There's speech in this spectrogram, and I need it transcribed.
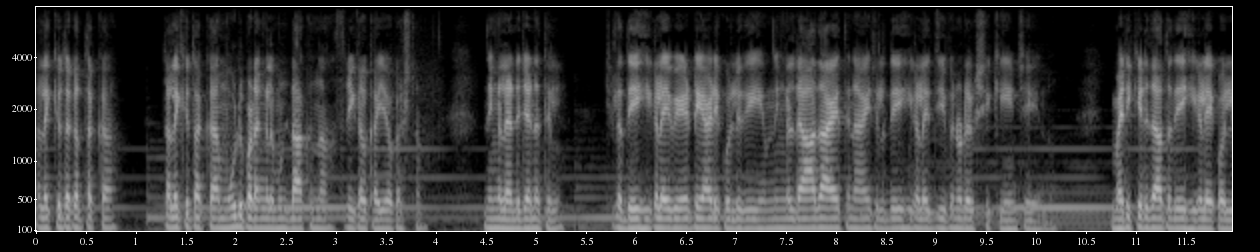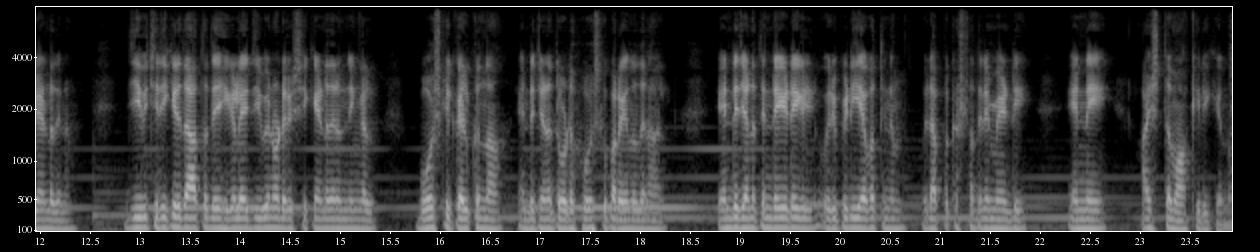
തലയ്ക്കുതക്കത്തക്ക തലയ്ക്കുതക്ക മൂടുപടങ്ങളും ഉണ്ടാക്കുന്ന സ്ത്രീകൾക്കയ്യോ കഷ്ടം. നിങ്ങൾ എന്റെ ജനത്തിൽ ചില ദേഹികളെ വേട്ടയാടി കൊല്ലുകയും നിങ്ങളുടെ ആദായത്തിനായി ചില ദേഹികളെ ജീവനോട് രക്ഷിക്കുകയും ചെയ്യുന്നു. മരിക്കരുതാത്ത ദേഹികളെ കൊല്ലേണ്ടതിനും ജീവിച്ചിരിക്കരുതാത്ത ദേഹികളെ ജീവനോട് രക്ഷിക്കേണ്ടതിനും നിങ്ങൾ ഭോഷ്ക്ക് കേൾക്കുന്ന എന്റെ ജനത്തോട് ഭോഷ്ക്ക് പറയുന്നതിനാൽ എന്റെ ജനത്തിന്റെ ഇടയിൽ ഒരു പിടിയവത്തിനും ഒരു അപ്പകഷ്ണത്തിനും വേണ്ടി എന്നെ അശുദ്ധമാക്കിയിരിക്കുന്നു.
